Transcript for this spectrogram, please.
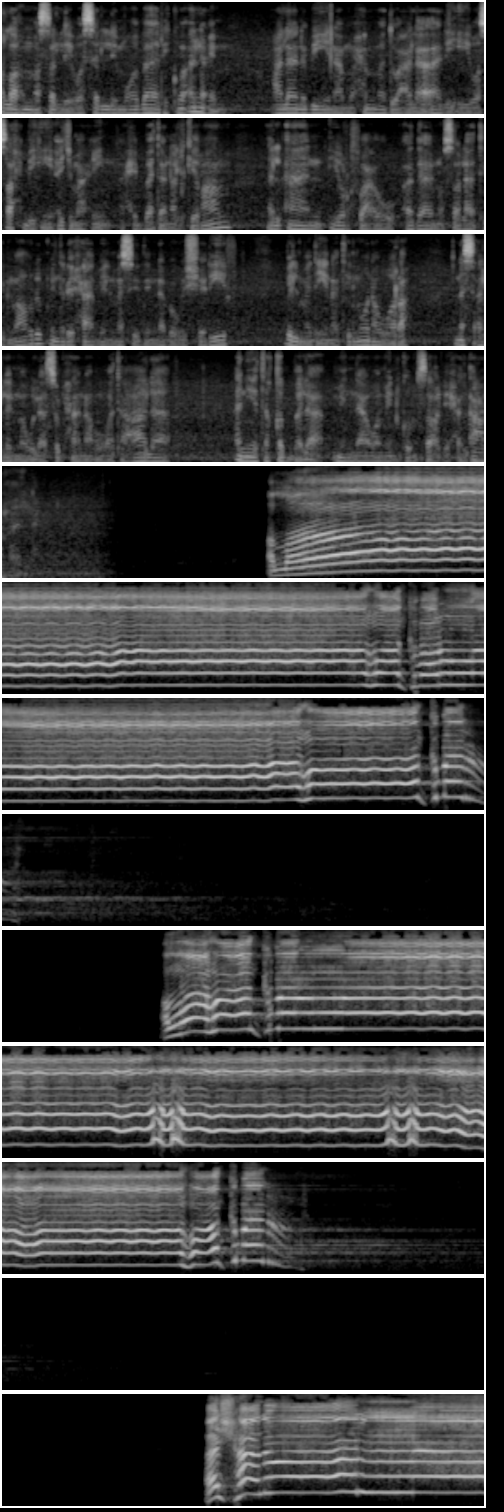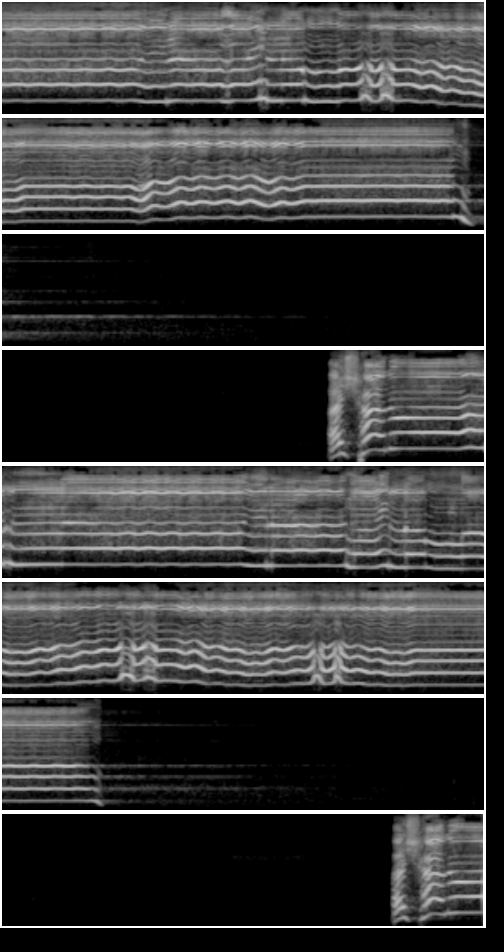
اللهم صل وسلم وبارك وأنعم على نبينا محمد وعلى آله وصحبه أجمعين. أحبتنا الكرام، الآن يرفع أذان صلاة المغرب من رحاب المسجد النبوي الشريف بالمدينة المنورة. نسأل المولى سبحانه وتعالى أن يتقبل منا ومنكم صالح الأعمال. الله أكبر الله أكبر الله أكبر أشهد أن أشهد أن لا إله إلا الله. أشهد أن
